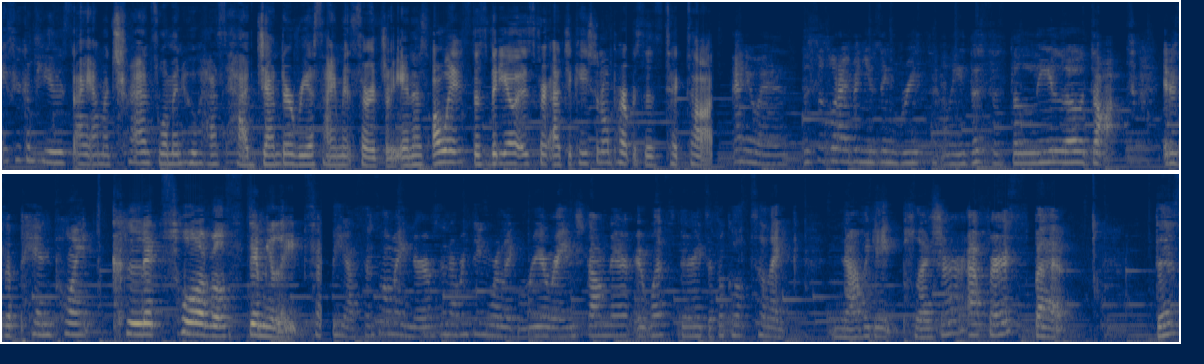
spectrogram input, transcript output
If you're confused, I am a trans woman who has had gender reassignment surgery. And as always, this video is for educational purposes, TikTok. Anyways, this is what I've been using recently. This is the Lelo Dot. It is a pinpoint clitoral stimulator. But yeah, since all my nerves and everything were like rearranged down there, it was very difficult to like navigate pleasure at first. But this,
